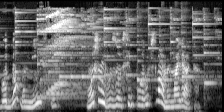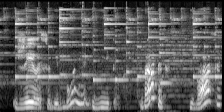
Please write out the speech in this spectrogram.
в одному місті, можливо, зовсім поруч з вами малята, жили собі двоє діток, братик Івасик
